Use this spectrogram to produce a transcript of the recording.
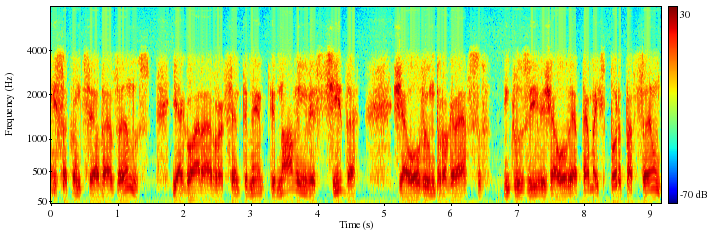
isso aconteceu há 10 anos, e agora recentemente nova investida, já houve um progresso, Inclusive já houve até uma exportação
